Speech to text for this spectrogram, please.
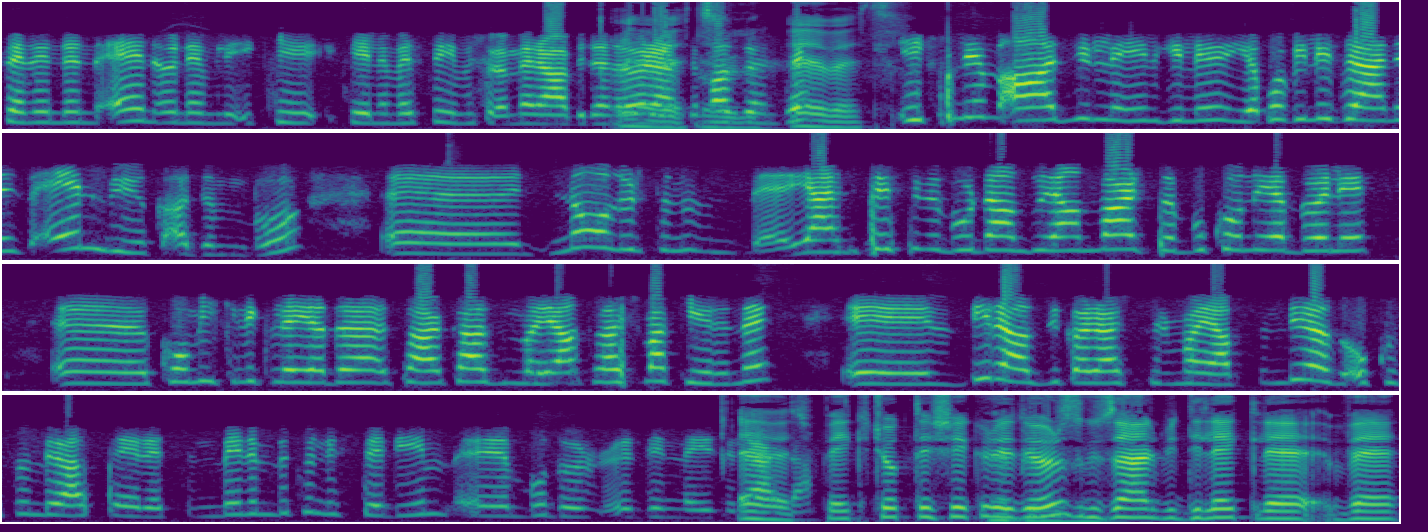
senenin en önemli iki kelimesiymiş Ömer abiden evet, öğrendim az önce. Evet. İklim adille ilgili yapabileceğiniz en büyük adım bu. Ee, ne olursunuz e, yani sesimi buradan duyan varsa bu konuya böyle e, komiklikle ya da sarkazmla yaklaşmak yerine e, birazcık araştırma yapsın, biraz okusun, biraz seyretsin. Benim bütün istediğim e, budur dinleyicilerden. Evet, peki çok teşekkür Hepimizin. ediyoruz. Güzel bir dilekle ve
